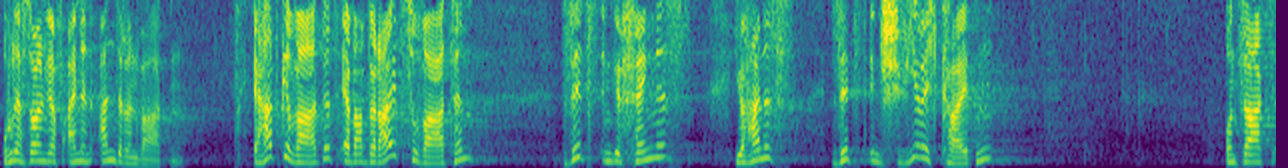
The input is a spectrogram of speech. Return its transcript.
oder sollen wir auf einen anderen warten? Er hat gewartet, er war bereit zu warten, sitzt im Gefängnis, Johannes sitzt in Schwierigkeiten und sagt,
